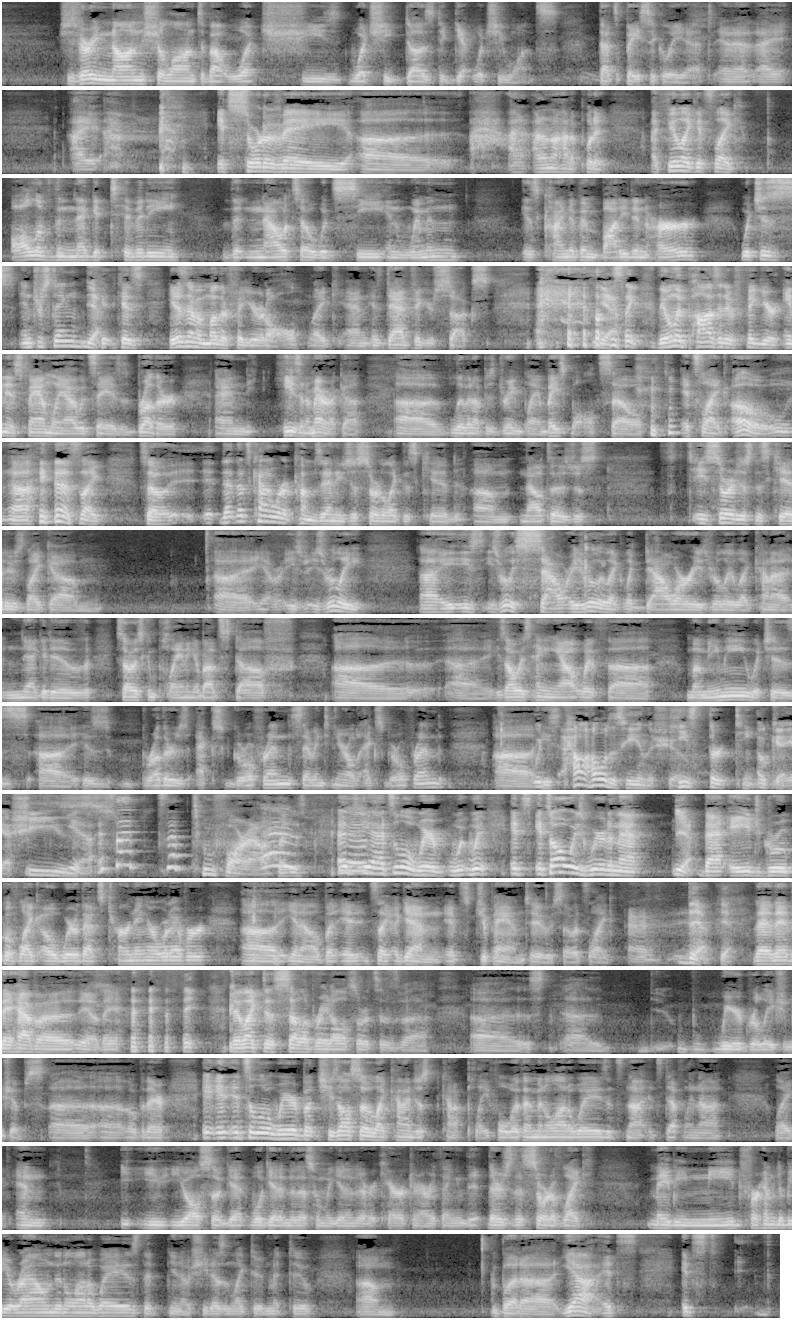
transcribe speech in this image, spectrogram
she's very nonchalant about what she's what she does to get what she wants. That's basically it. And I I it's sort of a uh, I, I don't know how to put it. I feel like it's like all of the negativity that Naota would see in women is kind of embodied in her, which is interesting. Yeah. because he doesn't have a mother figure at all. Like, and his dad figure sucks. Yeah. He's like the only positive figure in his family, I would say, is his brother, and he's in America. Uh, living up his dream playing baseball, so it's like, oh, uh, it's like, so it, it, that, that's kind of where it comes in. He's just sort of like this kid. Um, Naota is just he's sort of just this kid who's like um uh yeah he's he's really uh he's he's really sour he's really like like dour he's really like kind of negative he's always complaining about stuff he's always hanging out with uh Mamimi, which is uh, his brother's ex girlfriend, seventeen year old ex girlfriend. Uh, Which, how, how old is he in the show? he's thirteen. okay. Yeah, she's Yeah, it's not it's not too far out, but it's, it's yeah. it's a little weird. W- w- It's it's always weird in that Yeah. that age group of like oh where that's turning or whatever. Uh, you know, but it, it's like again, it's Japan too, so it's like uh, yeah, yeah. they, they they have a you know they they they like to celebrate all sorts of uh, uh, uh, weird relationships uh, uh, over there. It, it, it's a little weird, but she's also like kind of just kind of playful with him in a lot of ways. It's not. It's definitely not like and. y- You you also get we'll get into this when we get into her character and everything. There's this sort of like maybe need for him to be around in a lot of ways that you know she doesn't like to admit to. Um, but uh, yeah, it's it's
